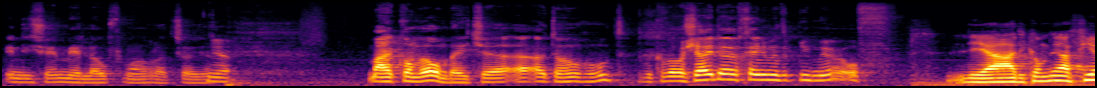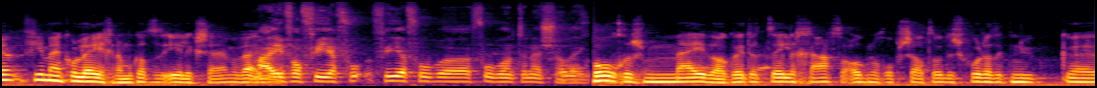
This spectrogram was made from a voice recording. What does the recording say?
In die zin, meer loopvermogen, laat ik zo zeggen. Ja. Maar ik kwam wel een beetje uit de hoge hoed. Was jij degene met de primeur? Of? Ja, die kwam ja, via, via mijn collega, dan moet ik altijd eerlijk zijn. Maar, wij, maar in ieder geval via, via voetbal, voetbal International. Volgens mij wel. Ik weet dat Telegraaf er ook nog op zat hoor. Dus voordat ik nu uh,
